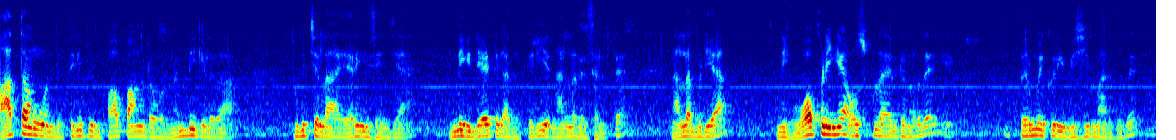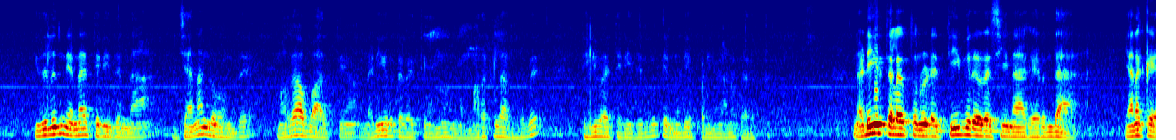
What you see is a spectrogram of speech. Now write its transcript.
பார்த்தவங்க வந்து திருப்பியும் பார்ப்பாங்கன்ற ஒரு நம்பிக்கையில் தான் துணிச்சலாக இறங்கி செஞ்சேன். இன்றைக்கி டேட்டுக்கு அது பெரிய நல்ல ரிசல்ட்டு நல்லபடியாக இன்றைக்கி ஓப்பனிங்கே ஹவுஸ்ஃபுல்லாக இருக்குன்றது பெருமைக்குரிய விஷயமா இருக்குது. இதுலேருந்து என்ன தெரியுதுன்னா ஜனங்க வந்து மகாபாரத்தையும் நடிகர் தலத்தையும் இன்னும் மறக்கலான்றது தெளிவாக தெரியுதுன்றது என்னுடைய பணிவான கருத்து. நடிகர் திலகத்தினுடைய தீவிர ரசிகனாக இருந்தால் எனக்கு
